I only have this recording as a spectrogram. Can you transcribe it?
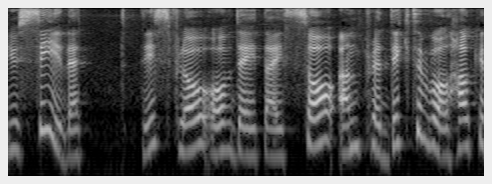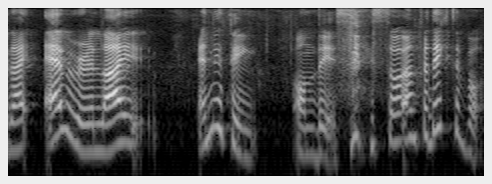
you see that this flow of data is so unpredictable. How could I ever rely anything on this? it's so unpredictable.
